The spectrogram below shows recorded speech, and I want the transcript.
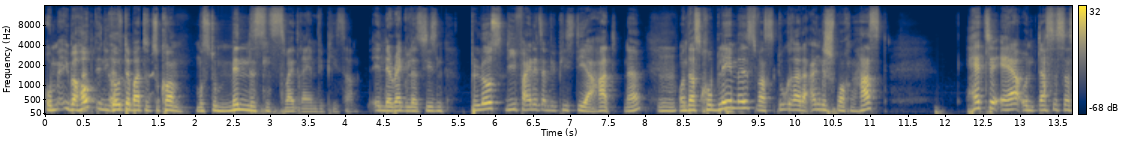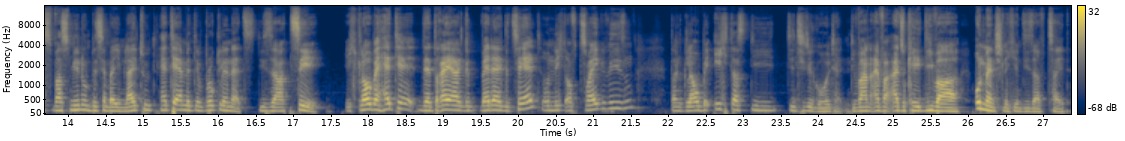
um überhaupt in die GOAT-Debatte zu kommen, musst du mindestens zwei, drei MVPs haben. In der Regular Season. Plus die Finals-MVPs, die er hat. Ne? Und das Problem ist, was du gerade angesprochen hast, hätte er, und das ist das, was mir nur ein bisschen bei ihm leid tut, hätte er mit den Brooklyn Nets, dieser C, ich glaube, hätte der Dreier, wäre der gezählt und nicht auf zwei gewesen, dann glaube ich, dass die den Titel geholt hätten. Die waren einfach, also okay, die war unmenschlich in dieser Zeit.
